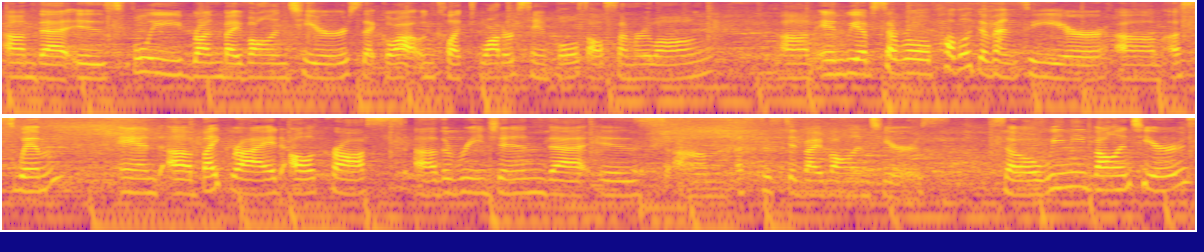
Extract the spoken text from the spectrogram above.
um, that is fully run by volunteers that go out and collect water samples all summer long. Um, and we have several public events a year, um, a swim and a bike ride all across uh, the region that is um, assisted by volunteers. So we need volunteers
